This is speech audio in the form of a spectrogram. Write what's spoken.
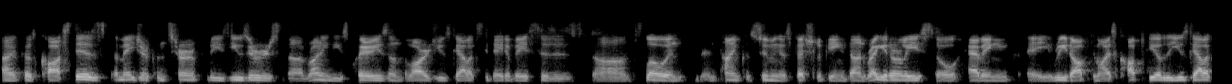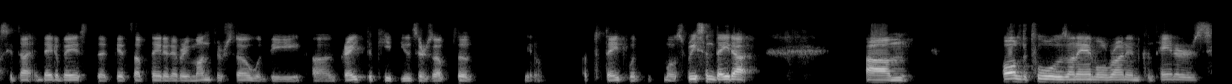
because cost is a major concern for these users. Uh, running these queries on the large use Galaxy databases is uh, slow and, and time consuming, especially being done regularly. So having a read optimized copy of the use Galaxy database that gets updated every month or so would be uh, great to keep users up to, you know, up to date with most recent data. Um, all the tools on Anvil run in containers,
